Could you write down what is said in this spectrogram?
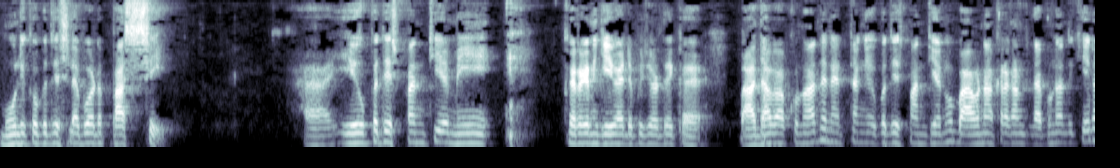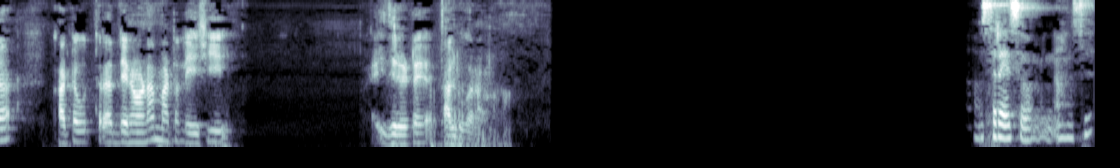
මූලික උපදේශ ලැබුවට පස්සේ ඒ උපදේශ පන්තිය මේ කරගෙන ගිය වැඩ පිළිවෙලට එක බාධාවක් වුණාද නැත්නම් ඒ උපදේශ පන්තිය අනුව භාවනා කරගන්න ලැබුණාද කියලා කට උත්තරයක් දෙනවා නම් මට ලේසි ඉදිරියට තල්ලු කරන්න. අවසරයි ස්වාමීන් වහන්සේ.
